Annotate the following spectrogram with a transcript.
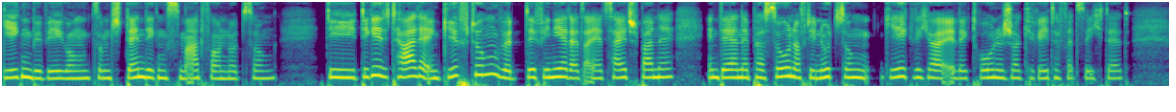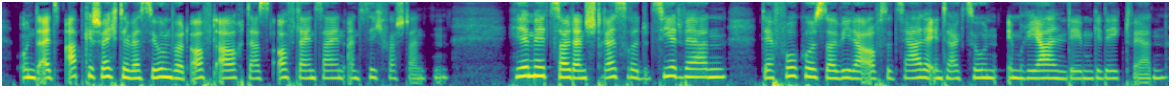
Gegenbewegung zum ständigen Smartphone-Nutzung. Die digitale Entgiftung wird definiert als eine Zeitspanne, in der eine Person auf die Nutzung jeglicher elektronischer Geräte verzichtet. Und als abgeschwächte Version wird oft auch das Offline-Sein an sich verstanden. Hiermit soll dann Stress reduziert werden, der Fokus soll wieder auf soziale Interaktion im realen Leben gelegt werden.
